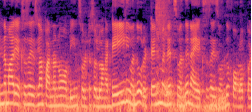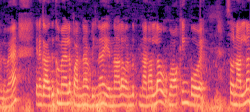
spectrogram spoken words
எந்த மாதிரி எக்ஸசைஸ்லாம் பண்ணணும்? அப்படின்னு சொல்லிட்டு சொல்லுவாங்க. டெய்லி வந்து ஒரு டென் மினிட்ஸ் வந்து நான் எக்ஸசைஸ் வந்து ஃபாலோ பண்ணுவேன். எனக்கு அதுக்கு மேலே பண்ணேன் அப்படின்னா என்னால் வந்து நான் நல்லா வாக்கிங் போவேன். ஸோ நல்லா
